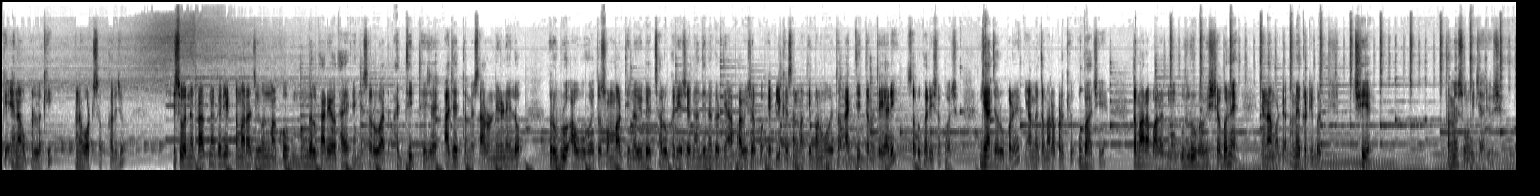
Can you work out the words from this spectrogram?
કે એના ઉપર લખી અને વોટ્સઅપ કરજો. ઈશ્વરને પ્રાર્થના કરીએ કે તમારા જીવનમાં ખૂબ મંગલ કાર્યો થાય, એની શરૂઆત આજથી જ થઈ જાય. આજે જ તમે સારો નિર્ણય લો. રૂબરૂ આવવું હોય તો સોમવારથી નવી બેચ ચાલુ કરીએ છીએ. ગાંધીનગર ત્યાં આપ આવી શકો. એપ્લિકેશનમાંથી ભણવું હોય તો આજથી જ તમે તૈયારી શરૂ કરી શકો છો. જ્યાં જરૂર પડે ત્યાં અમે તમારા પડખે ઊભા છીએ. તમારા બાળકનું ઉજળું ભવિષ્ય બને. એના માટે અમે કટિબદ્ધ છીએ. તમે શું વિચાર્યું છે?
